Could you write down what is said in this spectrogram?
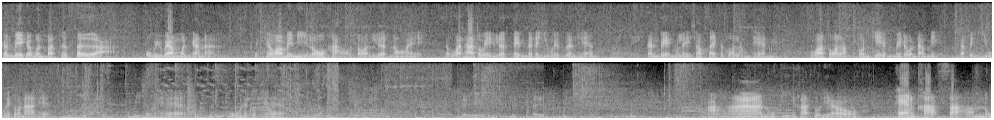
Gunblade ก็เหมือน Bloodthirster อะโอวิแวมเหมือนกันอะแต่แค่ว่าไม่มีโล่ขาวตอนเลือดน้อย แต่ว่าถ้าตัวเองเลือดเต็มก็จะฮิวให้เพื่อนแทน Gunblade มันเลยชอบใส่กับตัวหลังแทนไง เพราะว่าตัวหลังต้นเกมไม่โดน damage ก็เป็นฮิวให้ตัวหน้าแทนอุ้ยกับแพ้เหมือนกูนี่ยกับแพ้ อ่า หนูผีขาดตัวเดียว แพนขาด 3 หนู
